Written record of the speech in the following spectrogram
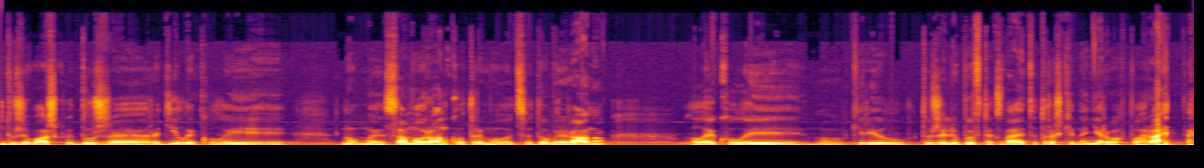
дуже важко, дуже раділи, коли ну, ми з самого ранку отримали це добрий ранок. Але коли ну, Кирил дуже любив, так знаєте, трошки на нервах пограти,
